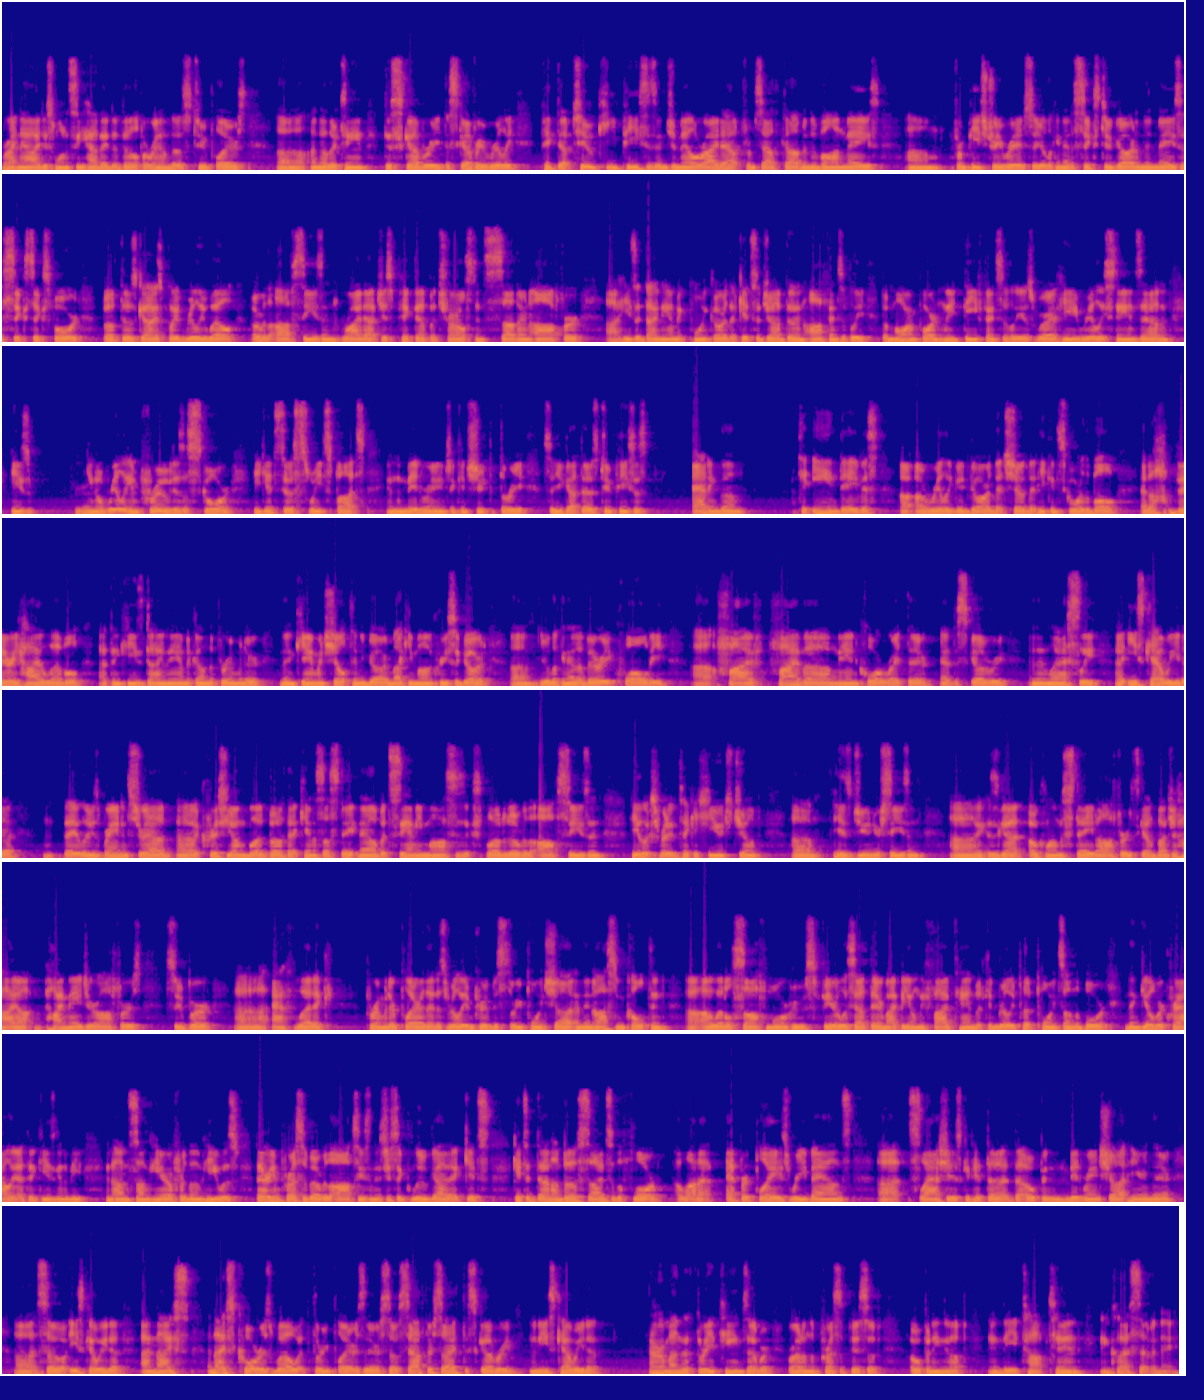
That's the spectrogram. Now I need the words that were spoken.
right now I just want to see how they develop around those two players. Uh, another team, Discovery. Discovery really picked up two key pieces in Jamel Rideout from South Cobb and Navon Mays um, from Peachtree Ridge. So you're looking at a 6'2 guard and then Mays a 6'6 forward. Both those guys played really well over the offseason. Rideout just picked up a Charleston Southern offer. Uh, he's a dynamic point guard that gets the job done offensively, but more importantly, defensively is where he really stands out. And he's, you know, really improved as a scorer. He gets to his sweet spots in the mid range and can shoot the three. So you got those two pieces, adding them to Ian Davis, a, a really good guard that showed that he can score the ball at a very high level. I think he's dynamic on the perimeter. Then Cameron Shelton, a guard, Mikey Moncrief, a guard um, you're looking at a very quality uh, five five uh, man core right there at Discovery. And then lastly, uh, East Coweta. They lose Brandon Stroud, uh, Chris Youngblood, both at Kennesaw State now, but Sammy Moss has exploded over the off season. He looks ready to take a huge jump um, his junior season. Uh, he's got Oklahoma State offers. He's got a bunch of high high major offers. Super uh, athletic perimeter player that has really improved his three point shot. And then Austin Colton, uh, a little sophomore who's fearless out there, might be only 5'10, but can really put points on the board. And then Gilbert Crowley, I think he's going to be an unsung hero for them. He was very impressive over the offseason. It's just a glue guy that gets gets it done on both sides of the floor. A lot of effort plays, rebounds, uh, slashes, can hit the, the open mid range shot here and there. Uh, so East Coweta, a nice a nice core as well with three players there. So South Forsyth, Discovery, and East Coweta are among the three teams that were right on the precipice of opening up in the top 10 in Class 7A.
